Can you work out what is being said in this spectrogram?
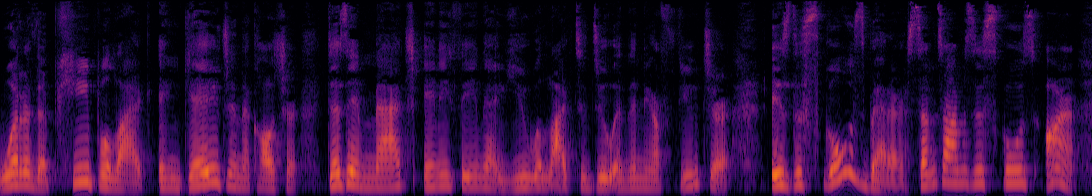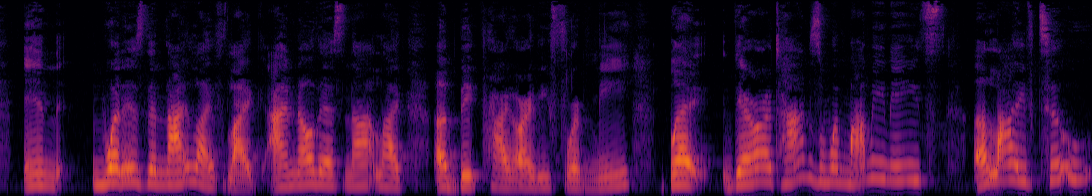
what are the people like, engage in the culture. Does it match anything that you would like to do in the near future? Is the schools better? Sometimes the schools aren't. And what is the nightlife like? I know that's not like a big priority for me, but there are times when mommy needs a life too,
